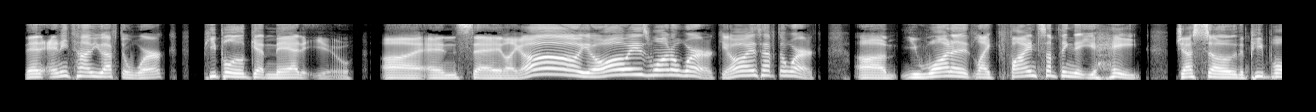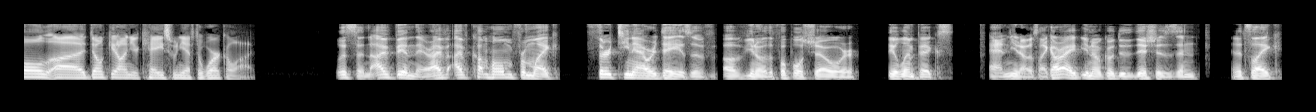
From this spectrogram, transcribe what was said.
then anytime you have to work, people get mad at you uh, and say like, "Oh, you always want to work. You always have to work. Um, you want to like find something that you hate, just so the people uh, don't get on your case when you have to work a lot." Listen, I've been there. I've I've come home from like 13 hour days of of you know the football show or the Olympics, and you know it's like, all right, you know, go do the dishes, and and it's like,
